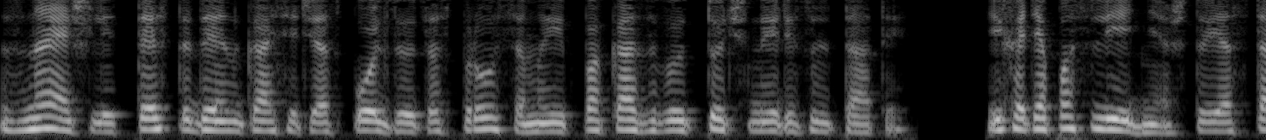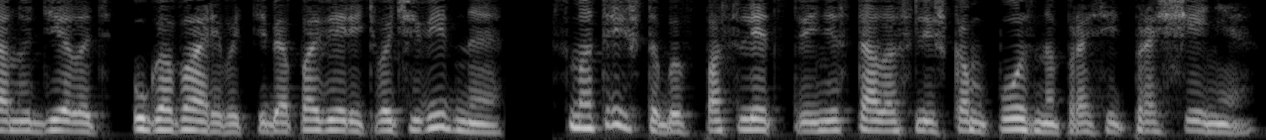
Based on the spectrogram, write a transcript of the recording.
«Знаешь ли, тесты ДНК сейчас пользуются спросом и показывают точные результаты. И хотя последнее, что я стану делать, уговаривать тебя поверить в очевидное, Смотри, чтобы впоследствии не стало слишком поздно просить прощения.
